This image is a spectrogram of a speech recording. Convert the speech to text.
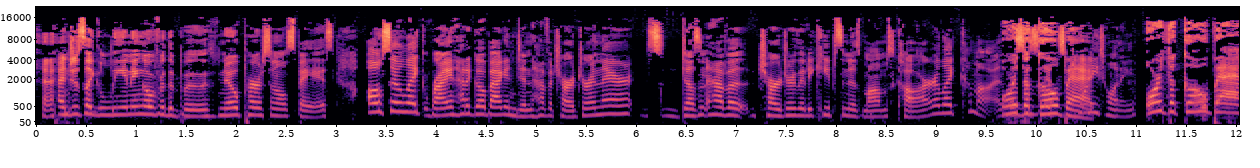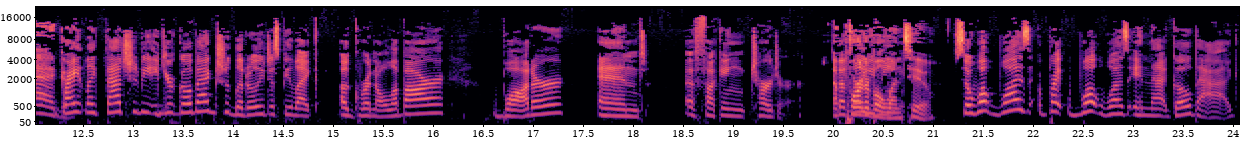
and just like leaning over the booth, no personal space. Also, like Ryan had to go back and didn't have a charger in there. Doesn't have a charger that he keeps in his mom's car. Like, come on, Or the is- go bag. 2020 Or the go bag. right? Like that should be your go bag should literally just be like a granola bar, water, and a fucking charger. A That's portable one too. So what was right? What was in that go bag?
